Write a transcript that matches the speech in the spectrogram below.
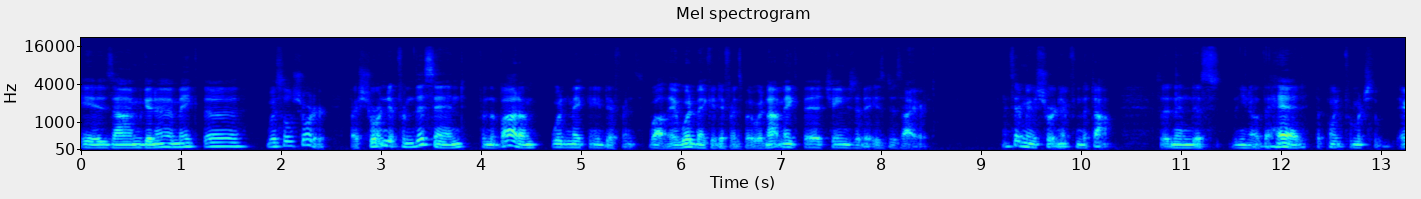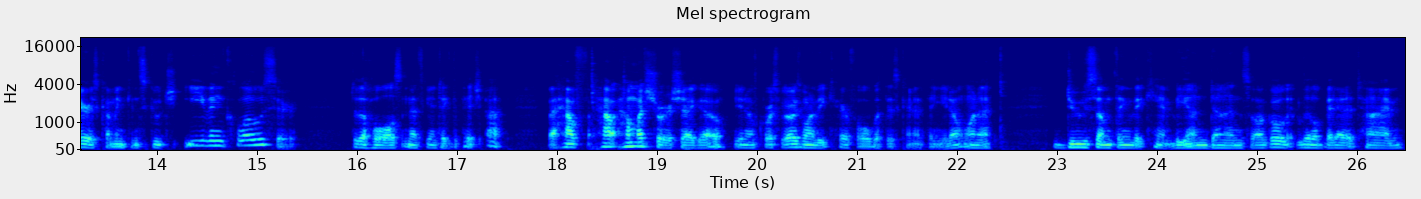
is I'm going to make the whistle shorter. If I shortened it from this end, from the bottom, wouldn't make any difference. Well, it would make a difference, but it would not make the change that is desired. Instead, I'm going to shorten it from the top. So then this, you know, the head, the point from which the air is coming, can scooch even closer to the holes, and that's going to take the pitch up. But how, how, how much shorter should I go? You know, of course, we always want to be careful with this kind of thing. You don't want to do something that can't be undone. So I'll go a little bit at a time.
